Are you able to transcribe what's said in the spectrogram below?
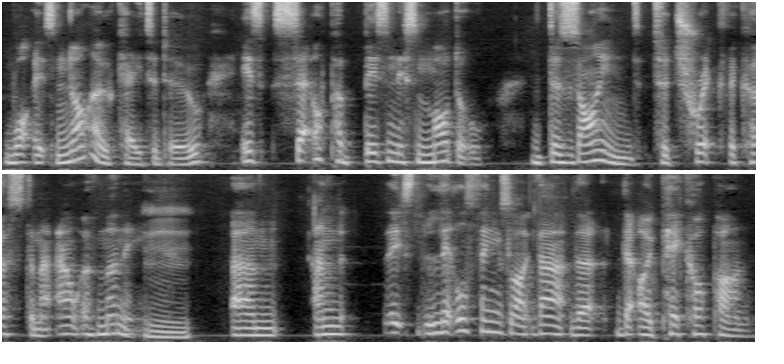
what it's not okay to do is set up a business model designed to trick the customer out of money. Mm. Um, and it's little things like that that, that I pick up on.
